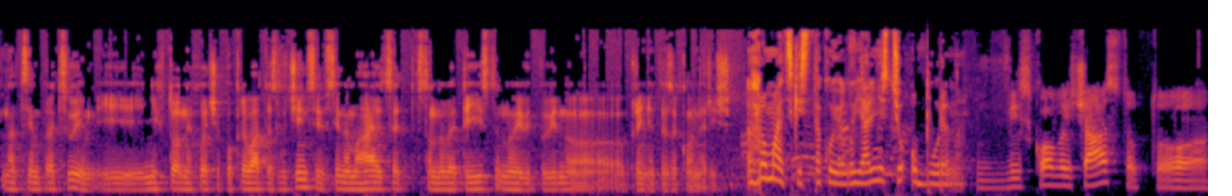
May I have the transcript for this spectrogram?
над цим працюємо і ніхто не хоче покривати злочинців. Всі намагаються встановити істину і відповідно прийняти законне рішення. Громадськість такою лояльністю обурена. Військовий час, тобто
